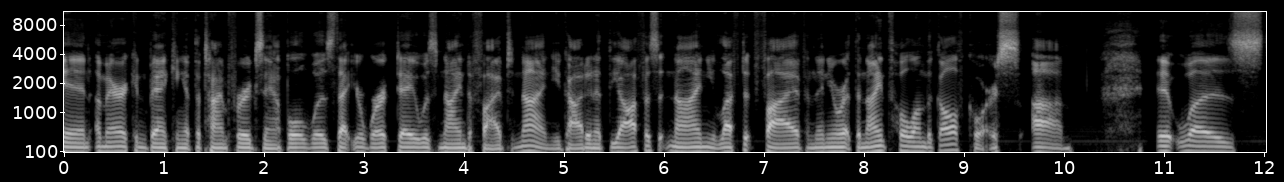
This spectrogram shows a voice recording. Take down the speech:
in American banking at the time, for example, was that your workday was nine to five to nine. You got in at the office at nine, you left at five, and then you were at the ninth hole on the golf course. Um, it was,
